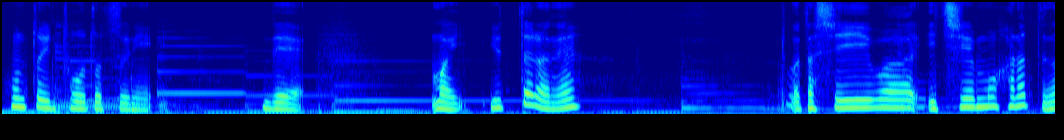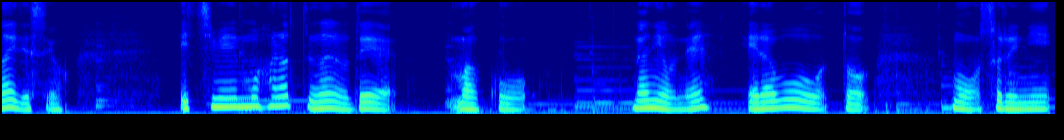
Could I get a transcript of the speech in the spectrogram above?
本当に唐突に。でまあ言ったらね私は1円も払ってないですよ。1円も払ってないのでまあこう何をね選ぼうともうそれに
